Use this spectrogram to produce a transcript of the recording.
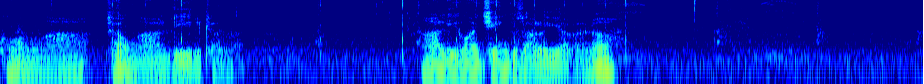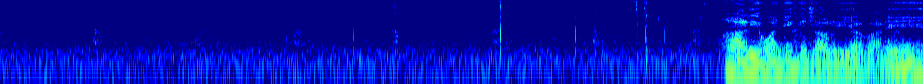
ခွန်5 6 5 4လို့ကျော်လားအားလေးဝမ်းချင်းကစားလို့ရပါနော် အားလေးဝမ်းချင်းကစားလို့ရပါတယ်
